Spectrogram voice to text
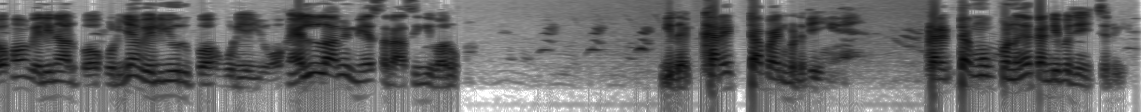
யோகம் வெளிநாடு போகக்கூடிய வெளியூர் போகக்கூடிய யோகம் எல்லாமே மேச ராசிக்கு வரும். இதை கரெக்டா பயன்படுத்திங்க கரெக்டாக மூவ் பண்ணுங்க கண்டிப்பாக ஜெயிச்சிருவீங்க.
